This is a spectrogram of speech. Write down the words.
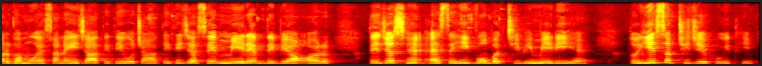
पर घमू ऐसा नहीं चाहती थी, वो चाहती थी जैसे मेरे दिव्या और तेजस हैं, ऐसे ही वो बच्ची भी मेरी है। तो ये सब चीज़ें हुई थी।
